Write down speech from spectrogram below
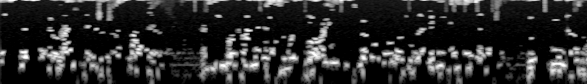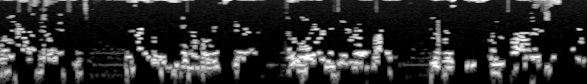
and sits glory so those who have any interest will see them will have no end. When I believe in the Holy Spirit, the Lord and the giver of life, who proceeds from the Father to the Son,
